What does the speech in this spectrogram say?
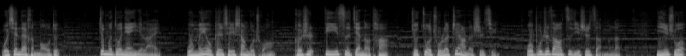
我现在很矛盾，这么多年以来我没有跟谁上过床，可是第一次见到他就做出了这样的事情，我不知道自己是怎么了。您说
